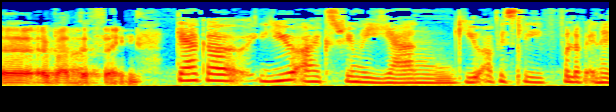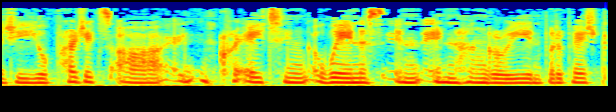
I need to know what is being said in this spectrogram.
uh, about the thing. Gergo, you are extremely young. You're obviously full of energy. Your projects are creating awareness in in Hungary in Budapest.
